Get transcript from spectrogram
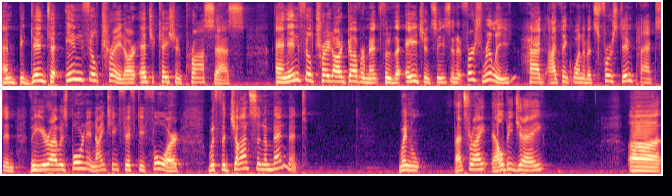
and begin to infiltrate our education process and infiltrate our government through the agencies. And it first really had, I think, one of its first impacts in the year I was born in 1954 with the Johnson Amendment. When, that's right, LBJ, uh,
